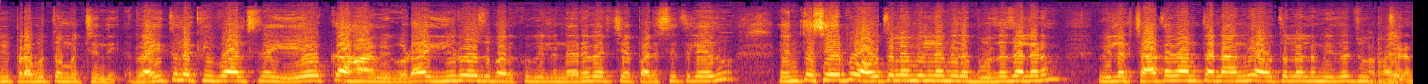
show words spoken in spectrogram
ఈ ప్రభుత్వం వచ్చింది. రైతులకు ఇవ్వాల్సిన ఏ ఒక్క హామీ కూడా ఈ రోజు వరకు వీళ్ళు నెరవేర్చే పరిస్థితి లేదు. ఎంతసేపు అవతల మిల్ల మీద బురద జల్లడం వీళ్ళకి చాతగాంతనాన్ని అవతల మీద చూపించడం.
